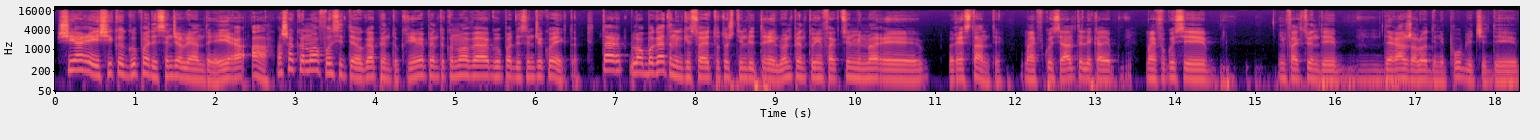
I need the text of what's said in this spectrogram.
Și a reieșit că grupa de sânge a lui Andrei era A, așa că nu a fost interogat pentru crime pentru că nu avea grupa de sânge corectă. Dar l-au băgat în închisoare totuși timp de 3 luni pentru infracțiuni minore restante. Mai făcuse altele care mai făcuse infracțiuni de deranj al ordinii publice, de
